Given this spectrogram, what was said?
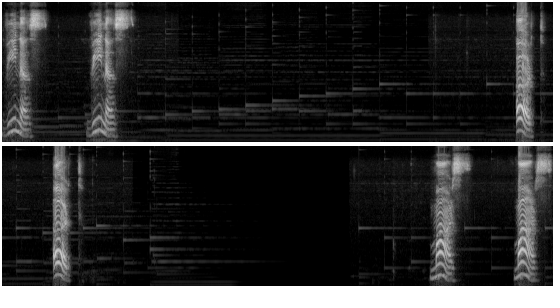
Venus. Venus. Earth earth. Mars. Mars.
